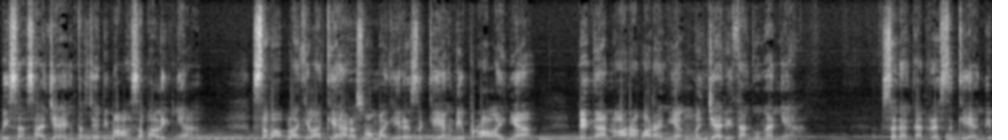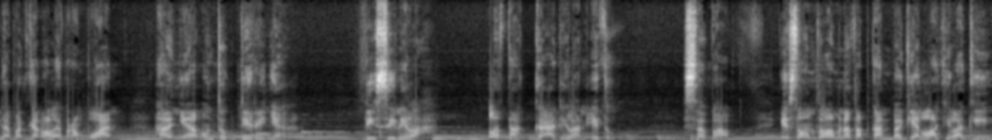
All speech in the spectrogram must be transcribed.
Bisa saja yang terjadi malah sebaliknya, sebab laki-laki harus membagi rezeki yang diperolehnya dengan orang-orang yang menjadi tanggungannya. Sedangkan rezeki yang didapatkan oleh perempuan hanya untuk dirinya. Di sinilah letak keadilan itu. Sebab Islam telah menetapkan bagian laki-laki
